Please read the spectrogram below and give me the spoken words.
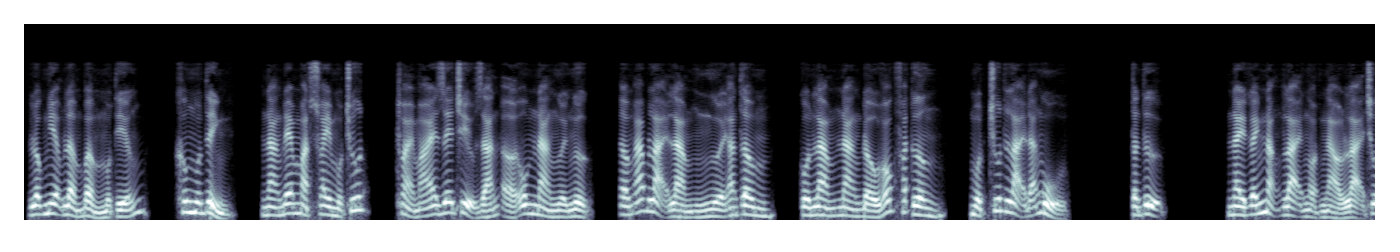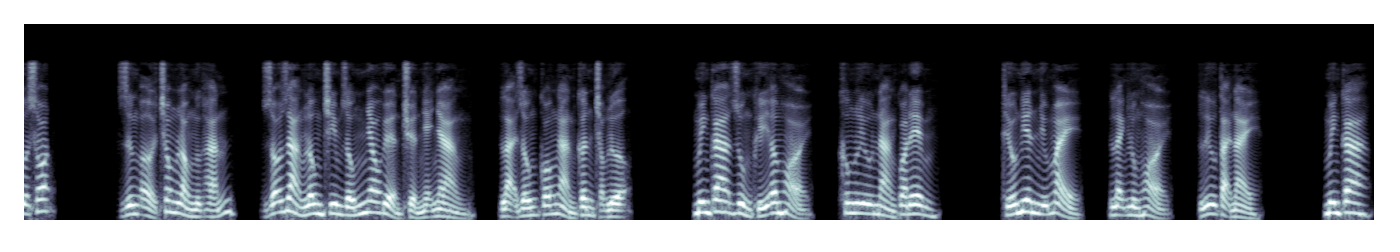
Lộc niệm lẩm bẩm một tiếng, không muốn tỉnh, nàng đem mặt xoay một chút, thoải mái dễ chịu dán ở ôm nàng người ngực, ấm áp lại làm người an tâm, còn làm nàng đầu góc phát cương, một chút lại đã ngủ. Tần tự, này gánh nặng lại ngọt ngào lại chua sót. Dưng ở trong lòng ngực hắn, rõ ràng lông chim giống nhau huyển chuyển nhẹ nhàng, lại giống có ngàn cân trọng lượng. Minh ca dùng khí âm hỏi, không lưu nàng qua đêm. Thiếu niên nhíu mày, lạnh lùng hỏi, lưu tại này. Minh ca.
